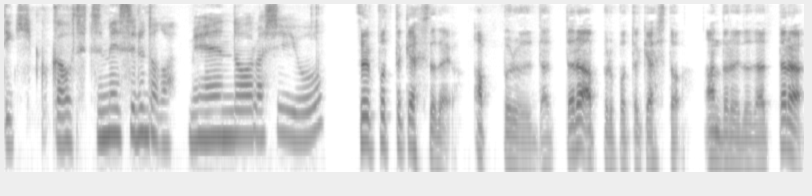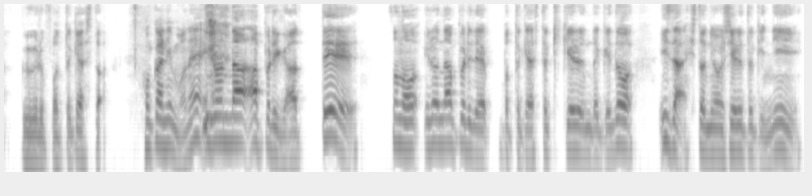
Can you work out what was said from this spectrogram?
て聞くかを説明するのが面倒らしいよ。それ、ポッドキャストだよ。Apple だったら Apple Podcast。Android だったら Google Podcast。他にもね、いろんなアプリがあって、そのいろんなアプリでポッドキャスト聞けるんだけど、いざ人に教えるときに、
